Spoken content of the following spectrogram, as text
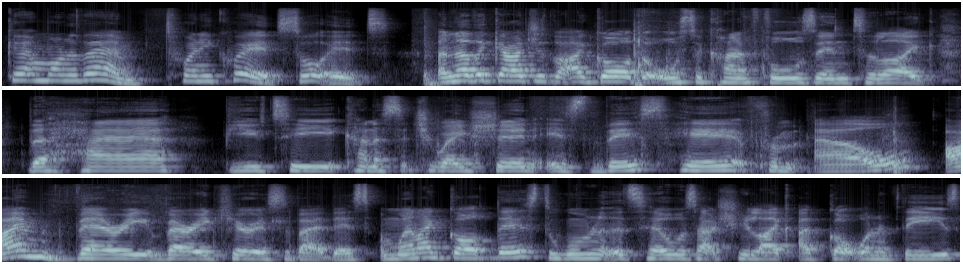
get them one of them. 20 quid, sorted. Another gadget that I got that also kind of falls into like the hair beauty kind of situation is this here from Elle. I'm very, very curious about this. And when I got this, the woman at the till was actually like, I've got one of these.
